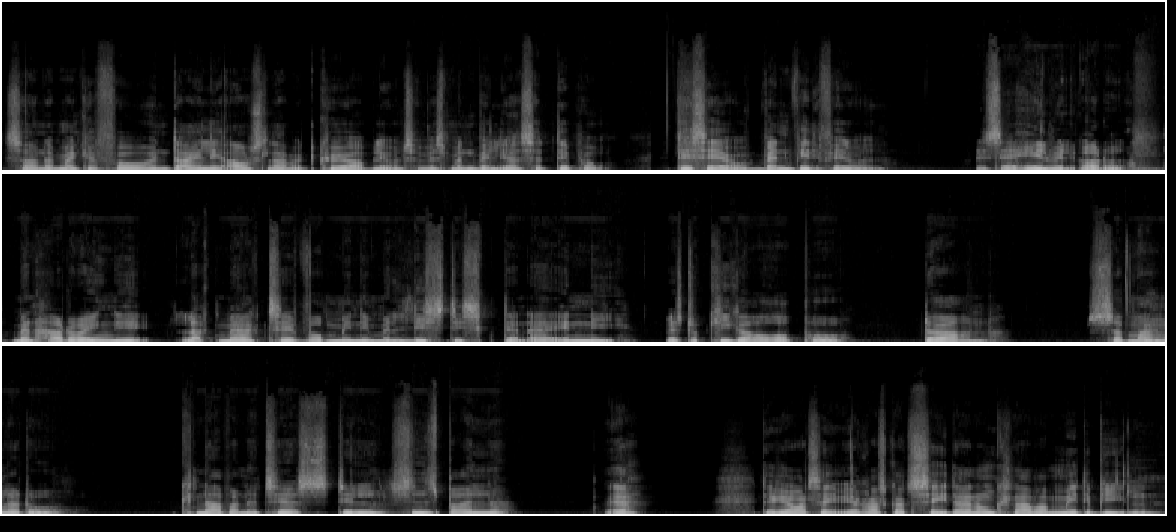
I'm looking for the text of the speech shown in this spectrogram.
sådan at man kan få en dejlig afslappet køreoplevelse, hvis man vælger at sætte det på. Det ser jo vanvittigt fedt ud. Det ser helt vildt godt ud. Men har du egentlig lagt mærke til, hvor minimalistisk den er inde i? Hvis du kigger over på døren, så mangler du knapperne til at stille sidespejlene. Ja, det kan jeg godt se. Jeg kan også godt se, at der er nogle knapper midt i bilen,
